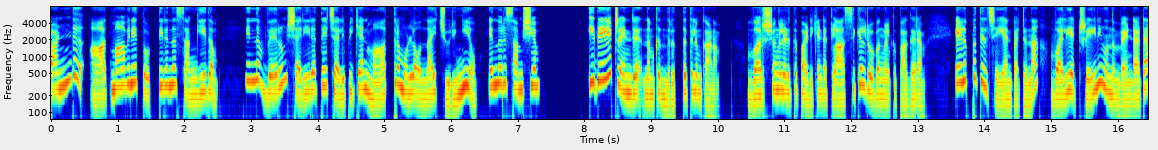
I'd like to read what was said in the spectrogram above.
പണ്ട് ആത്മാവിനെ തൊട്ടിരുന്ന സംഗീതം ഇന്ന് വെറും ശരീരത്തെ ചലിപ്പിക്കാൻ മാത്രമുള്ള ഒന്നായി ചുരുങ്ങിയോ എന്നൊരു സംശയം. ഇതേ ട്രെൻഡ് നമുക്ക് നൃത്തത്തിലും കാണാം. വർഷങ്ങളെടുത്ത് പഠിക്കേണ്ട ക്ലാസിക്കൽ രൂപങ്ങൾക്ക് പകരം എളുപ്പത്തിൽ ചെയ്യാൻ പറ്റുന്ന വലിയ ട്രെയിനിംഗ് ഒന്നും വേണ്ടാത്ത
